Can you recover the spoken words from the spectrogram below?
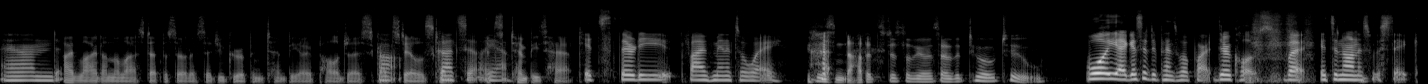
And I lied on the last episode. I said you grew up in Tempe. I apologize. Oh, Scottsdale is Oh, Scottsdale, Tempe. It's yeah. Tempe's hat. it's 35 minutes away. it is not. It's just on the other side of the 202. Well, yeah, I guess it depends what part. They're close, but it's an honest mistake.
